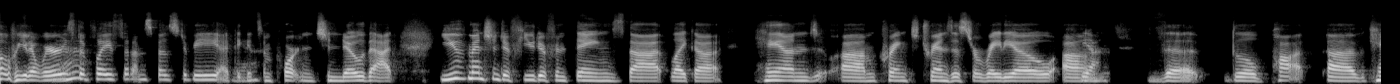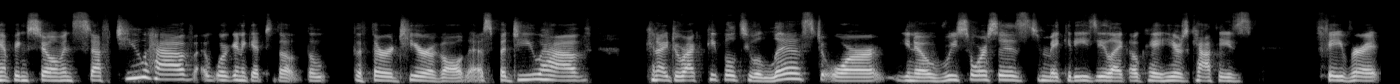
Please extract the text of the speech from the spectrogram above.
you know, where yeah. is the place that I'm supposed to be? I think it's important to know that. You've mentioned a few different things that, like a hand um, cranked transistor radio, um, yeah. the, the little pot uh, camping stove and stuff. Do you have? We're going to get to the, the the third tier of all this, but do you have? Can I direct people to a list or you know resources to make it easy? Like, okay, here's Kathy's favorite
